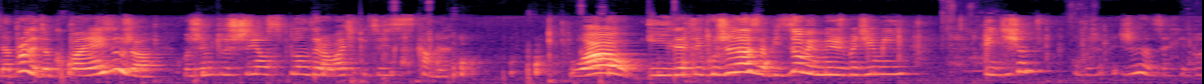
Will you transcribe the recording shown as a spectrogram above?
Naprawdę, to kopalnia jest duża. Możemy tu jeszcze ją splądrować i coś zyskamy. Wow, ile tego żelaza, widzowie, my już będziemy mieli 50 o Boże, żelaza chyba.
